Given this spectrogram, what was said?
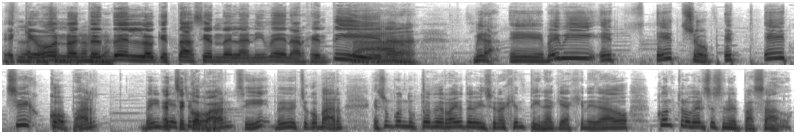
Es la que vos no Crónica. entendés lo que está haciendo el anime en Argentina. Claro. Mira, eh, Baby Echop, Echecopar. Baby Echecopar. Echecopar, sí, Baby Echecopar es un conductor de radio y televisión argentina que ha generado controversias en el pasado.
